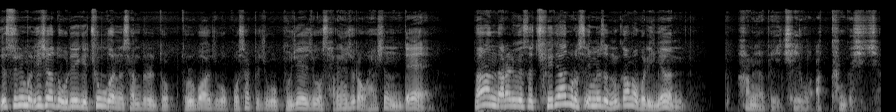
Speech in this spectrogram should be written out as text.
예수님은 이 시간도 우리에게 죽어가는 사람들을 도- 돌봐주고 보살펴주고 구제해주고 사랑해주라고 하시는데 나는 나를 위해서 최대한으로 쓰면서 눈 감아버리면 하나님 앞에 최고 악한 것이죠.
